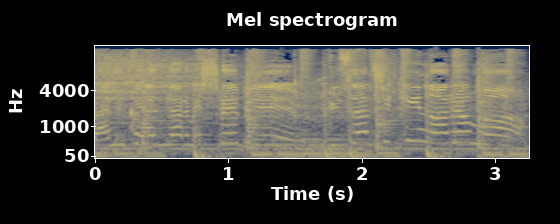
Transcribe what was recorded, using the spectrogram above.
Ben kalender meşrebim Güzel çirkin aramam.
